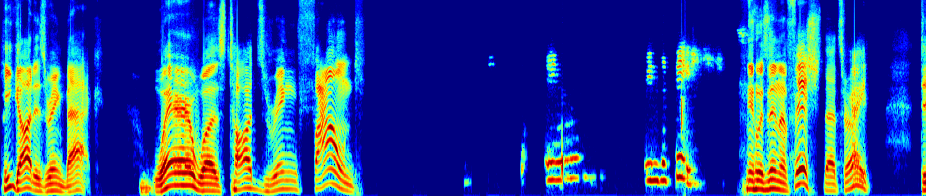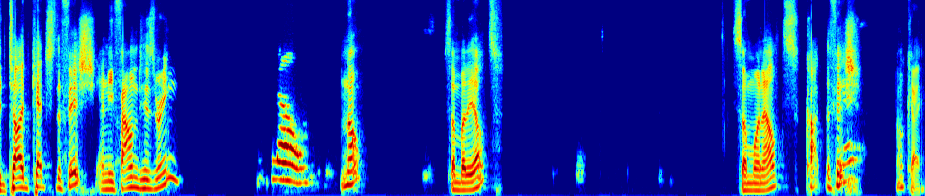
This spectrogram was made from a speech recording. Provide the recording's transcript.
he got his ring back. Where was Todd's ring found? In in the fish. It was in a fish. That's right. Did Todd catch the fish and he found his ring? No. No. Somebody else? Someone else caught the fish? Yes. Okay.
